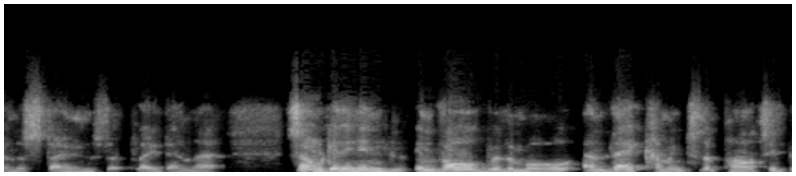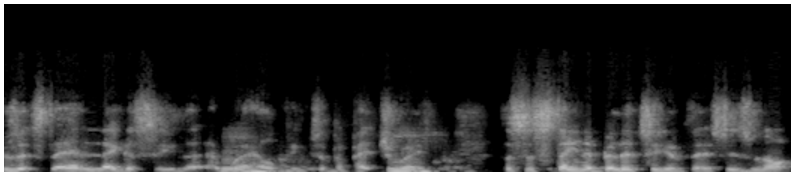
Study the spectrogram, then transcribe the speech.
and the Stones that played down there. So yeah. I'm getting in, involved with them all, and they're coming to the party because it's their legacy that mm. we're helping to perpetuate. Mm. The sustainability of this is not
